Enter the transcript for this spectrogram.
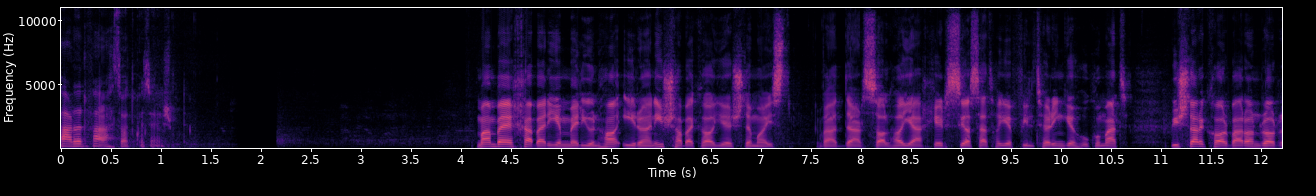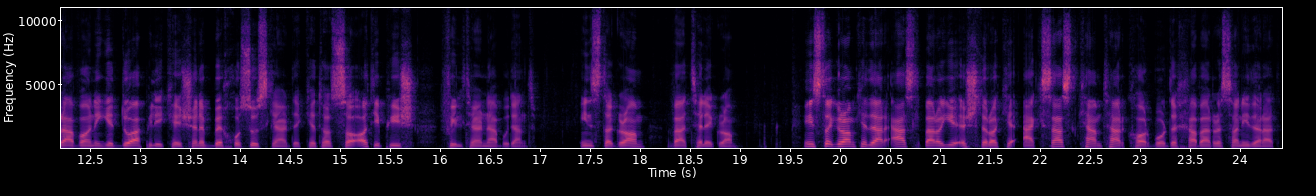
فرداد فرحزاد گزارش میده. منبع خبری میلیون ها ایرانی شبکه های اجتماعی است و در سالهای اخیر سیاست های فیلترینگ حکومت بیشتر کاربران را روانه دو اپلیکیشن به خصوص کرده که تا ساعتی پیش فیلتر نبودند اینستاگرام و تلگرام. اینستاگرام که در اصل برای اشتراک عکس است کمتر کاربرد خبررسانی دارد.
